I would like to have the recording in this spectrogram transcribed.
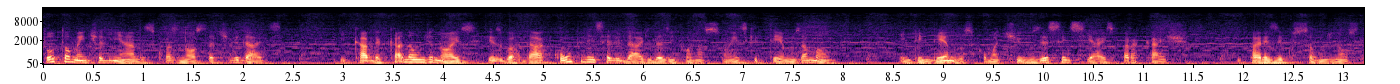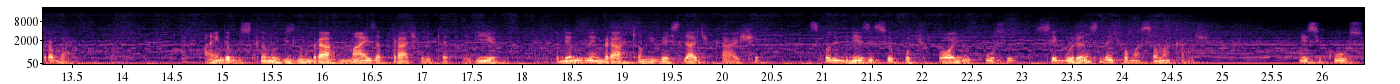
totalmente alinhadas com as nossas atividades e cabe a cada um de nós resguardar a confidencialidade das informações que temos à mão, entendendo-as como ativos essenciais para a Caixa e para a execução de nosso trabalho. Ainda buscando vislumbrar mais a prática do que a teoria, podemos lembrar que a Universidade Caixa disponibiliza em seu portfólio o curso Segurança da Informação na Caixa. Nesse curso,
